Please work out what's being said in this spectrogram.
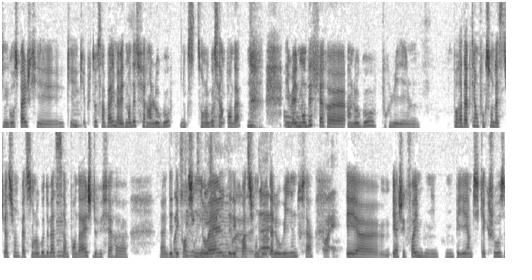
une grosse page qui est, qui est, mmh. qui est plutôt sympa. Il m'avait demandé de faire un logo. Donc, son logo, c'est un panda. il m'avait oh. demandé de faire euh, un logo pour lui. Pour adapter en fonction de la situation. En fait, son logo de base, c'est mmh. un panda et je devais faire. Euh, euh, des décorations de Noël, des décorations d'Halloween, tout ça. Ouais. Et, et, à chaque fois, il me, payait un petit quelque chose,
